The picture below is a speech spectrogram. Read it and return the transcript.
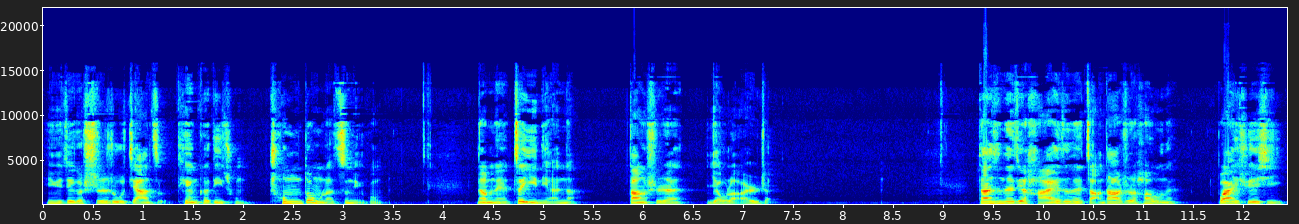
与这个石柱甲子天克地冲，冲动了子女宫。那么呢，这一年呢，当事人有了儿子，但是呢，这孩子呢，长大之后呢，不爱学习，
